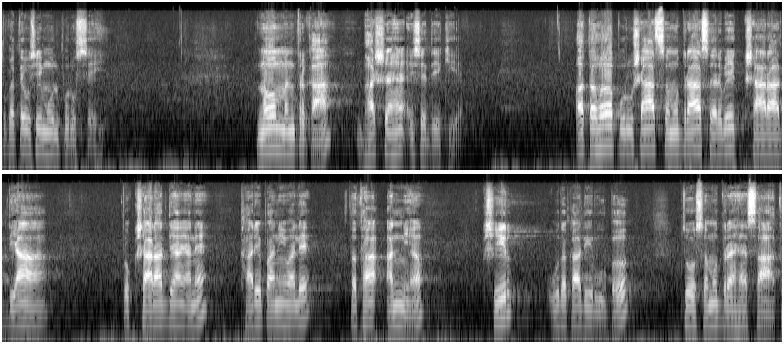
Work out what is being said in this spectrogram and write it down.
तो कहते उसी मूल पुरुष से ही। नव मंत्र का भाष्य है, इसे देखिए। अतः पुरुषात समुद्रा सर्वे क्षाराद्या। तो क्षाराद्या यानी खारे पानी वाले तथा अन्य क्षीर उदकादि रूप जो समुद्र है सात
